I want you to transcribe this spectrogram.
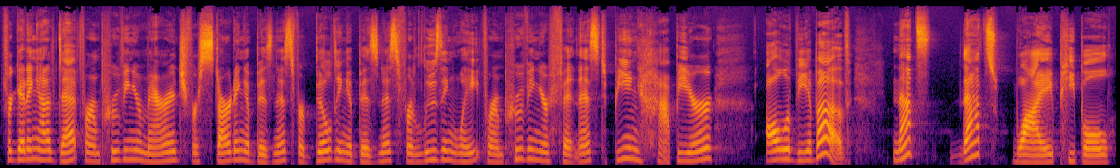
For getting out of debt, for improving your marriage, for starting a business, for building a business, for losing weight, for improving your fitness, to being happier, all of the above. And that's that's why people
